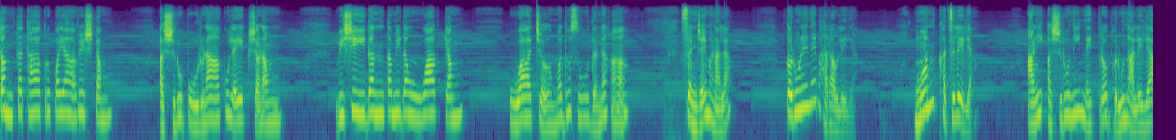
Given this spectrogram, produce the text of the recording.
तं तथा कृपयाविष्टम्। अश्रुपूर्णाकुलेक्षणं विषीदन्तमिदं वाक्यम्। उवाच मधुसूदनः। संजय म्हणाला करुणेने भारावलेल्या मन खचलेल्या आणि अश्रूनी नेत्र भरून आलेल्या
